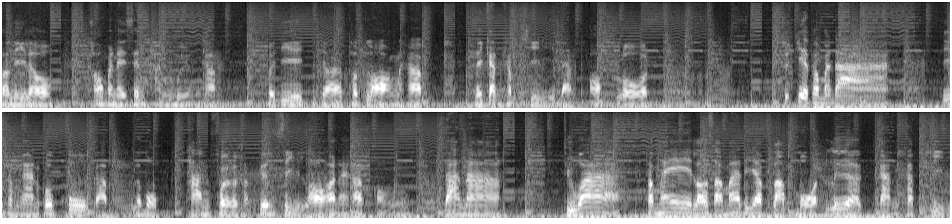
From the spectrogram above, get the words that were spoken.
ตอนนี้เราเข้ามาในเส้นทางเมืองครับ เพื่อที่จะทดลองนะครับ ในการขับขี่แบบออฟโรดชุดเกียร์ธรรมดาที่ทำงานควบคู่กับระบบทานเฟอร์ขับเคลื่อน4ล้อนะครับของดานา ถือว่าทำให้เราสามารถที่จะปรับโหมดเลือกการขับขี่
